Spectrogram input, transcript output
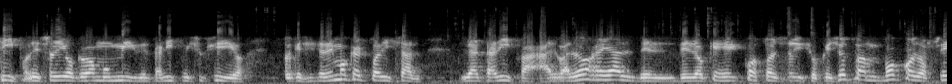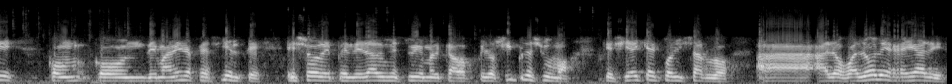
Sí, por eso digo que vamos un mix de tarifa y subsidio, porque si tenemos que actualizar la tarifa al valor real de lo que es el costo del servicio, que yo tampoco lo sé con, con de manera fehaciente, eso dependerá de un estudio de mercado, pero sí presumo que si hay que actualizarlo a, a, los valores reales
